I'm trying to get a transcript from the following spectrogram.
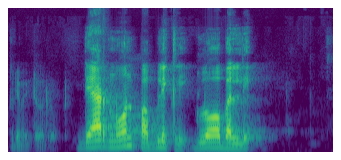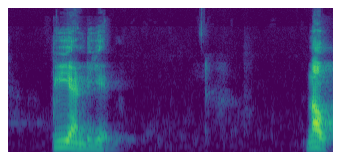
primitive root. They are known publicly, globally, p and a. Now,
